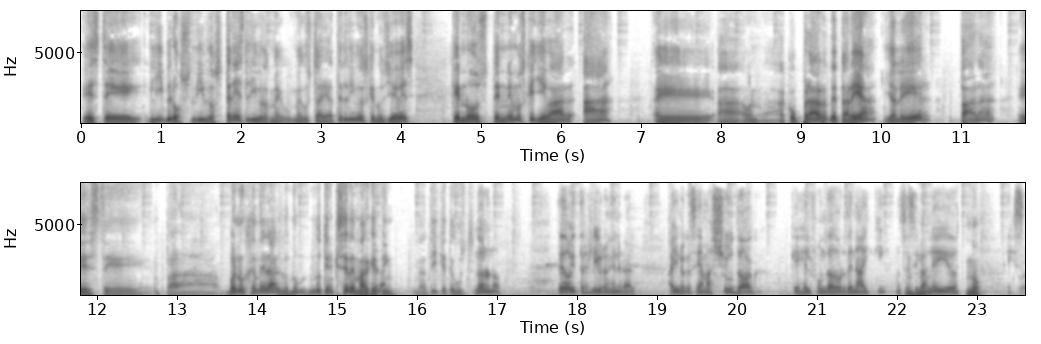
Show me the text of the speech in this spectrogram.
este, libros, libros, tres libros me, me gustaría, tres libros que nos lleves, que nos tenemos que llevar a, eh, a, bueno, a comprar de tarea y a leer para, este, para, bueno, en general, no, no tiene que ser de marketing, a ti que te guste. No, no, no. Te doy tres libros en general. Hay uno que se llama Shoe Dog, que es el fundador de Nike, no sé si lo has leído. No, Es,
